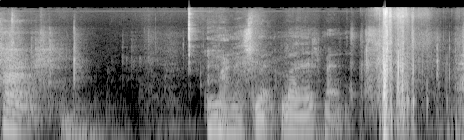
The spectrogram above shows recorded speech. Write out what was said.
Hmm. Management, management.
